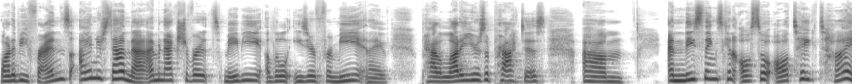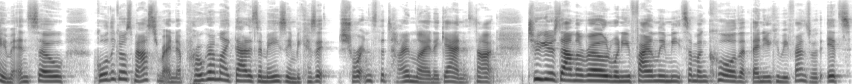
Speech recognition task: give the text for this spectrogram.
Want to be friends? I understand that. I'm an extrovert. It's maybe a little easier for me and i've had a lot of years of practice. Um, and these things can also all take time. And so, Golden Girls Mastermind, a program like that is amazing because it shortens the timeline. Again, it's not two years down the road when you finally meet someone cool that then you can be friends with. It's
